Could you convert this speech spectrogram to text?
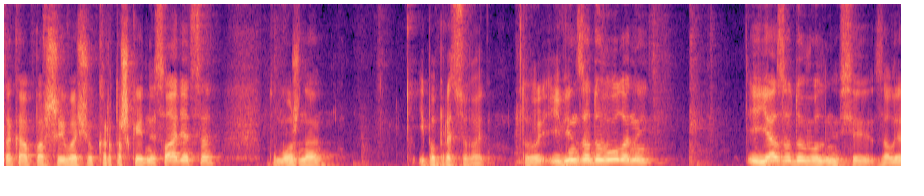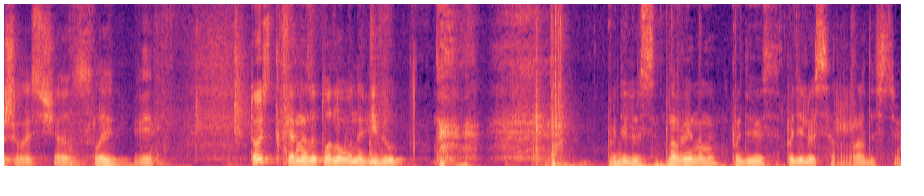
така паршива, що картошки не садяться, то можна і попрацювати. То і він задоволений, і я задоволений, всі залишились щасливі. Тобто таке незаплановане відео. Поділюсь новинами, поділюсь, поділюсь радістю.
